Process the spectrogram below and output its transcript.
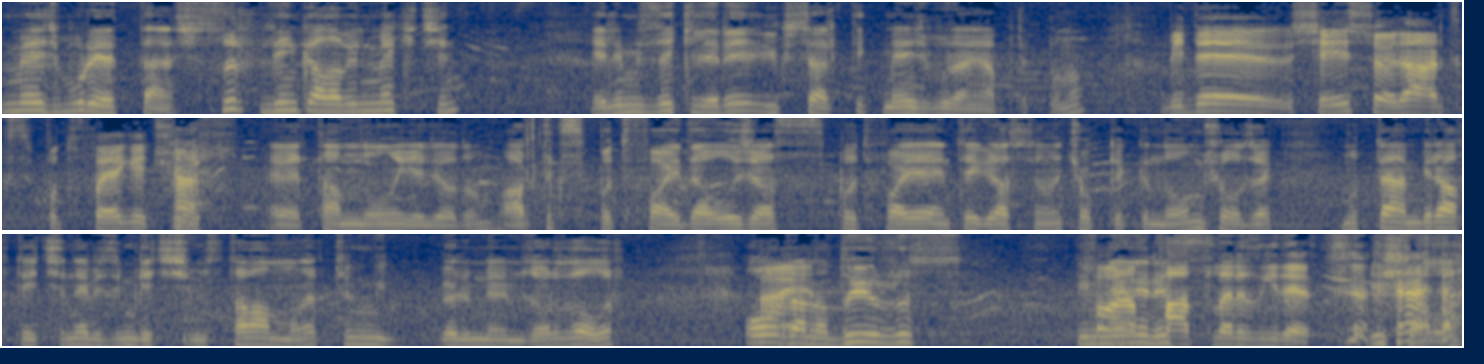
mecburiyetten. Sırf link alabilmek için elimizdekileri yükselttik. Mecburen yaptık bunu. bir de şeyi söyle artık Spotify'a geçiyoruz. Heh, evet tam da onu geliyordum. Artık Spotify'da olacağız. Spotify'a entegrasyonu çok yakında olmuş olacak. Muhtemelen bir hafta içinde bizim geçişimiz tamamlanır. Tüm bölümlerimiz orada olur. Oradan Aynen. da duyururuz. Sonra Dinleniriz. patlarız gideriz. İnşallah.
